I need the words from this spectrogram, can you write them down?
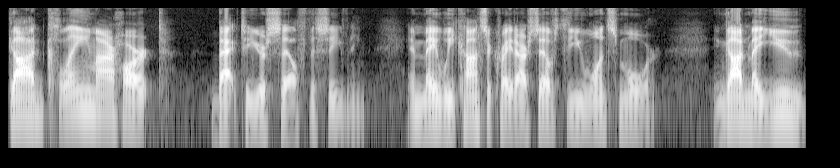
God, claim our heart back to yourself this evening. And may we consecrate ourselves to you once more. And God, may you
